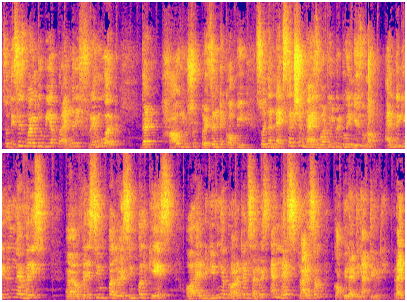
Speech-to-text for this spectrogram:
So this is going to be a primary framework that how you should present a copy. So in the next section guys what we'll be doing is you know i'll be giving you a very a very simple, a simple case or I'll be giving a product and service and let's try some copywriting activity, right?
